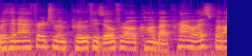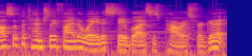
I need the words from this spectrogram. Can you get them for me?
with an effort to improve his overall combat prowess but also potentially find a way to stabilize his powers for good.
